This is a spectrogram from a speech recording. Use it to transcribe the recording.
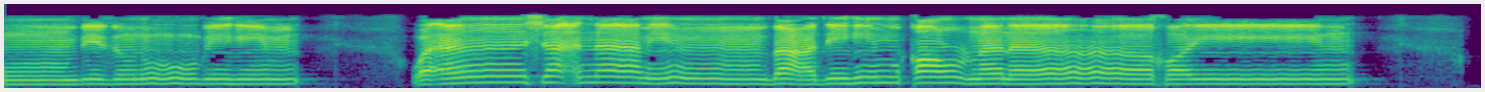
بذنوبهم وأنشأنا من بعدهم قرننا آخرين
